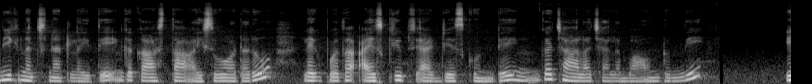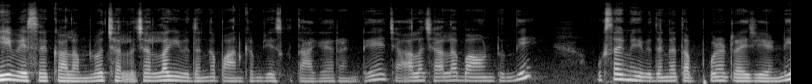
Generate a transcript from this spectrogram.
మీకు నచ్చినట్లయితే ఇంకా కాస్త ఐస్ వాటరు లేకపోతే ఐస్ క్యూబ్స్ యాడ్ చేసుకుంటే ఇంకా చాలా చాలా బాగుంటుంది. ఈ వేసవికాలంలో చల్ల చల్లగా ఈ విధంగా పానకం చేసుకు తాగారంటే చాలా చాలా బాగుంటుంది. ఒకసారి మీరు ఈ విధంగా తప్పకుండా ట్రై చేయండి.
